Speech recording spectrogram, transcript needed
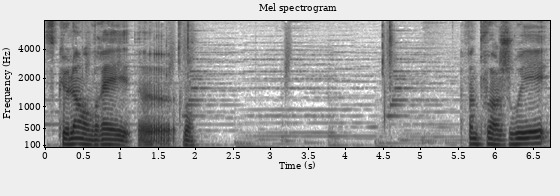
Parce que là, en vrai, euh, bon. Afin de pouvoir jouer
